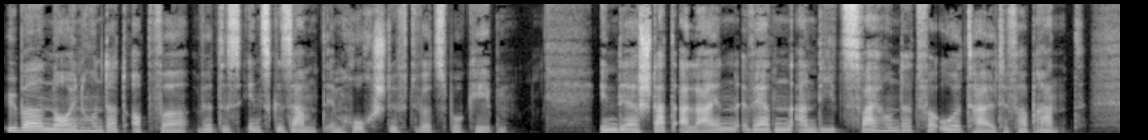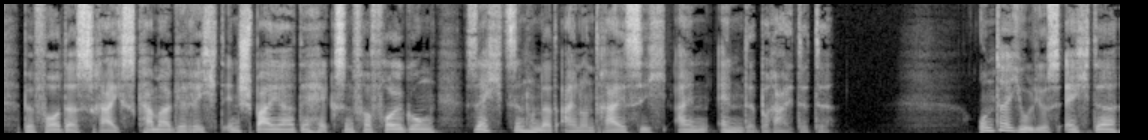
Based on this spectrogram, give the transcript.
Über 900 Opfer wird es insgesamt im Hochstift Würzburg geben. In der Stadt allein werden an die 200 Verurteilte verbrannt, bevor das Reichskammergericht in Speyer der Hexenverfolgung 1631 ein Ende bereitete unter Julius Echter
